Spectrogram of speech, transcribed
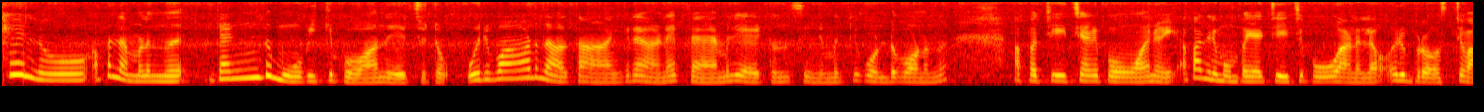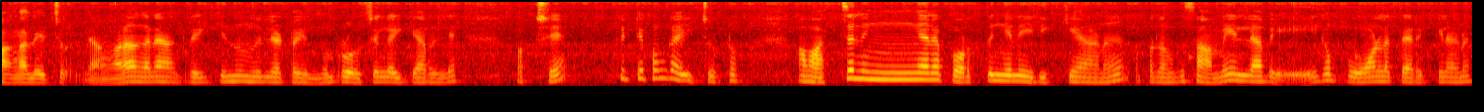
ഹലോ അപ്പം നമ്മളിന്ന് രണ്ട് മൂവിക്ക് പോകാമെന്ന് വിചാരിച്ചിട്ടോ. ഒരുപാട് നാളത്തെ ആഗ്രഹമാണ് ഫാമിലി ആയിട്ടൊന്ന് സിനിമയ്ക്ക് കൊണ്ടുപോകണമെന്ന്. അപ്പോൾ ചേച്ചിയാണ് പോകാനായി അപ്പോൾ അതിന് മുമ്പ് ഞാൻ ചേച്ചി പോവുകയാണല്ലോ ഒരു ബ്രോസ്റ്റ് വാങ്ങാമെന്ന് വെച്ചു ഞങ്ങളങ്ങനെ ആഗ്രഹിക്കുന്നൊന്നുമില്ല കേട്ടോ എന്നും ബ്രോസ്റ്റും കഴിക്കാറില്ല. പക്ഷേ കിട്ടിയപ്പം കഴിച്ചു കേട്ടോ അപ്പോൾ അച്ഛൻ ഇങ്ങനെ പുറത്തിങ്ങനെ ഇരിക്കുകയാണ്. അപ്പോൾ നമുക്ക് സമയമില്ല വേഗം പോകാനുള്ള തിരക്കിലാണ്.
